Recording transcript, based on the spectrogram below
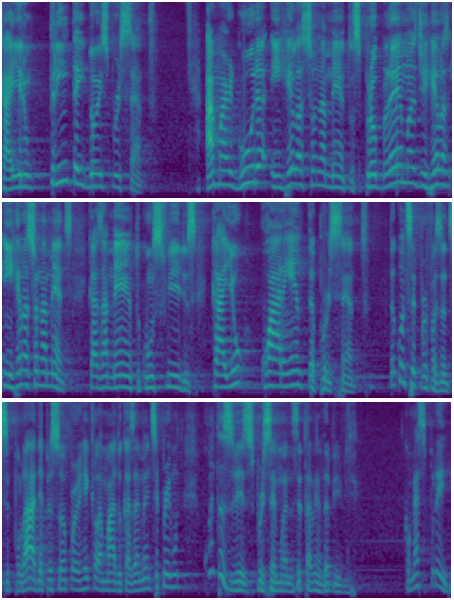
Caíram 32% amargura em relacionamentos, problemas de, em relacionamentos, casamento, com os filhos, caiu 40%. Então, quando você for fazer um discipulado e a pessoa for reclamar do casamento, você pergunta: quantas vezes por semana você está lendo a Bíblia? Começa por aí.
